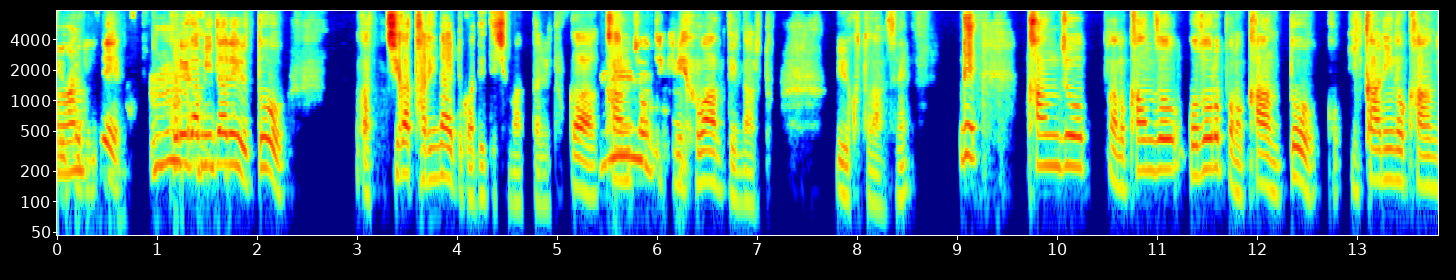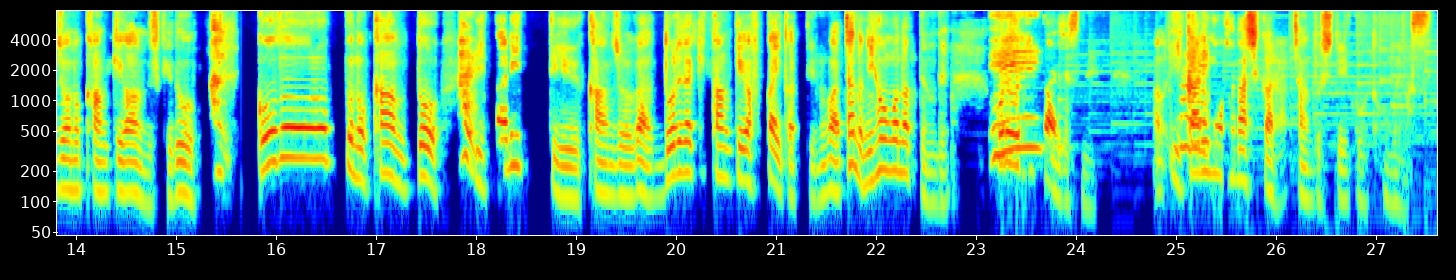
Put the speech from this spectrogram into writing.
いうまあことで、うん。これが乱れると、なんか血が足りないとか出てしまったりとかうん、感情的に不安定になるということなんですね。で、感情、あの、肝臓、五臓六腑の肝と怒りの感情の関係があるんですけど、はい。五臓六腑の肝とはい。怒りっていう感情がどれだけ関係が深いかっていうのがちゃんと日本語になってるので、これをえ理解ですね。あの怒りの話からちゃんとしていこうと思います。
